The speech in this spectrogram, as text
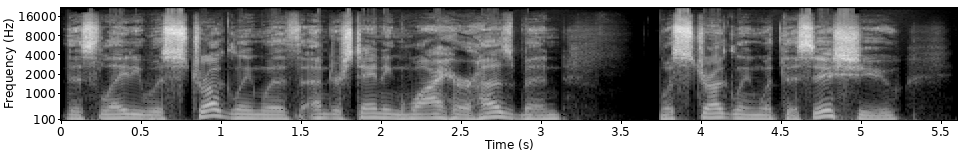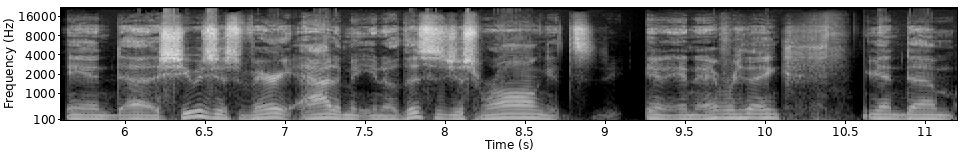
this lady was struggling with understanding why her husband was struggling with this issue, and uh, she was just very adamant. You know, this is just wrong. It's and, and everything. And um,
